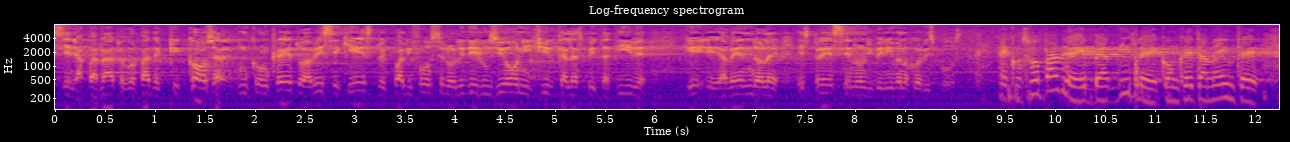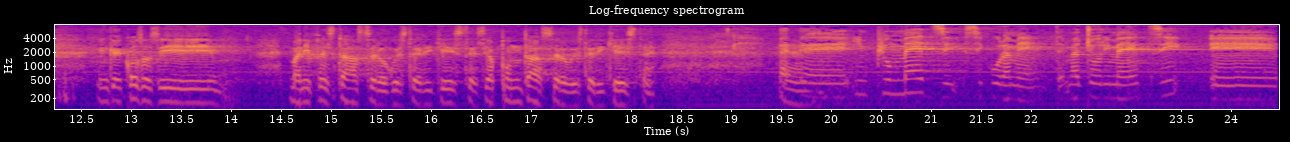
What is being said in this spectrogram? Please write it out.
se ne ha parlato col padre, che cosa in concreto avesse chiesto e quali fossero le delusioni circa le aspettative che eh, avendole espresse non gli venivano corrisposte? Ecco, suo padre ebbe a dirle concretamente in che cosa si manifestassero queste richieste, si appuntassero queste richieste. Beh, eh, in più mezzi sicuramente, maggiori mezzi e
